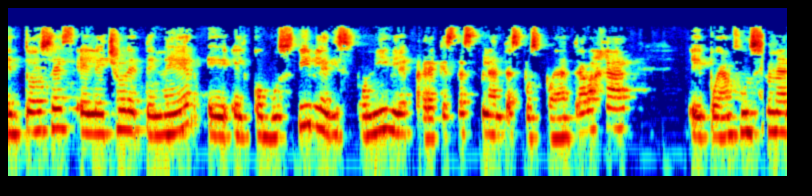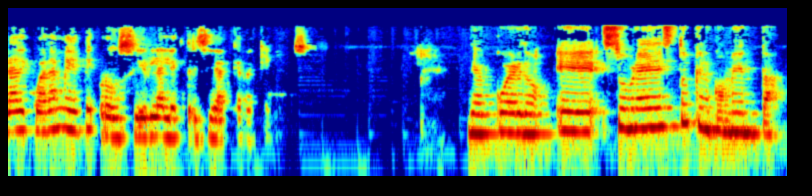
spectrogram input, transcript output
Entonces, el hecho de tener el combustible disponible para que estas plantas pues puedan trabajar, puedan funcionar adecuadamente y producir la electricidad que requieren. De acuerdo. Eh, sobre esto que comenta,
